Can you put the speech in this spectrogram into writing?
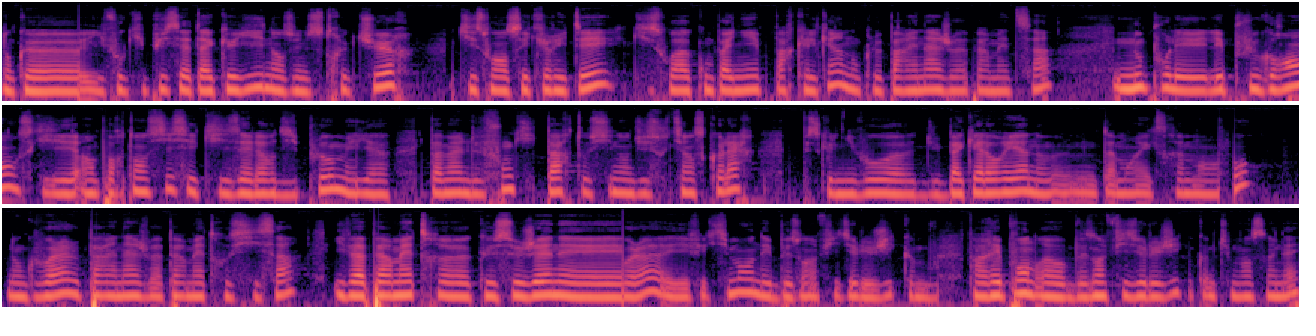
Donc euh, il faut qu'ils puissent être accueillis dans une structure qui soit en sécurité, qui soit accompagné par quelqu'un. Donc le parrainage va permettre ça. Nous, pour les, plus grands, ce qui est important aussi, c'est qu'ils aient leur diplôme. Et il y a pas mal de fonds qui partent aussi dans du soutien scolaire, puisque le niveau euh, du baccalauréat, no- notamment, est extrêmement haut. Donc voilà, le parrainage va permettre aussi ça. Il va permettre euh, que ce jeune ait, voilà, effectivement des besoins physiologiques, comme, enfin répondre aux besoins physiologiques, comme tu mentionnais,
